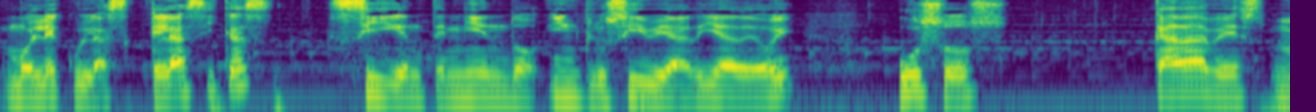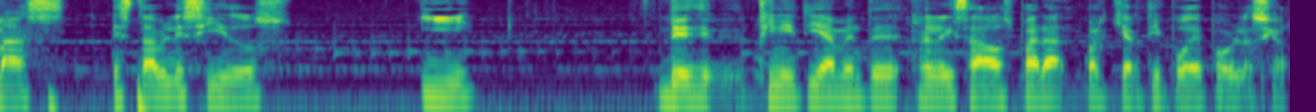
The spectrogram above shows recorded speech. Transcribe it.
moléculas clásicas siguen teniendo inclusive a día de hoy usos cada vez más establecidos y definitivamente realizados para cualquier tipo de población.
